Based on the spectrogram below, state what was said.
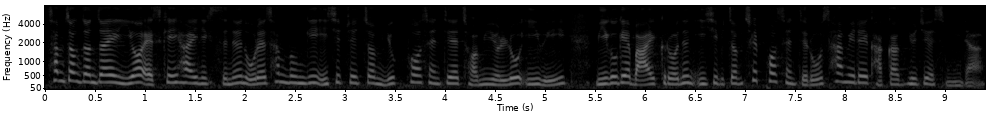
삼성전자에 이어 SK하이닉스는 올해 3분기 27.6%의 점유율로 2위, 미국의 마이크론은 22.7%로 3위를 각각 유지했습니다.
